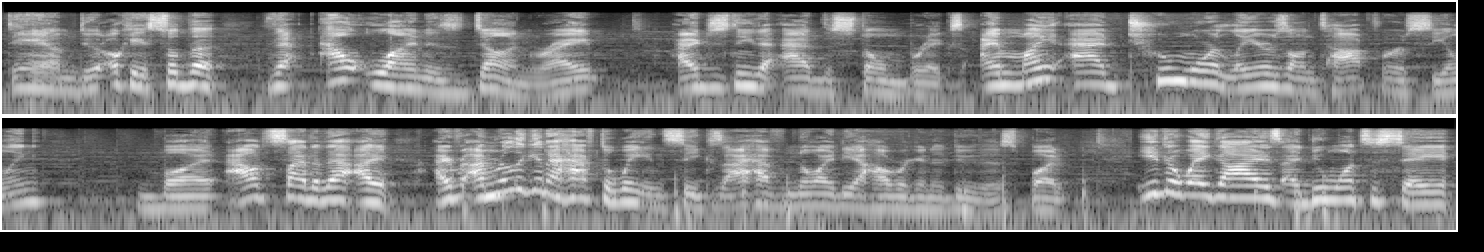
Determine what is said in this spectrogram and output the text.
Damn, dude. Okay, so the, the outline is done, right? I just need to add the stone bricks. I might add two more layers on top for a ceiling, but outside of that, I, I am really gonna have to wait and see because I have no idea how we're gonna do this. But either way, guys, I do want to say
